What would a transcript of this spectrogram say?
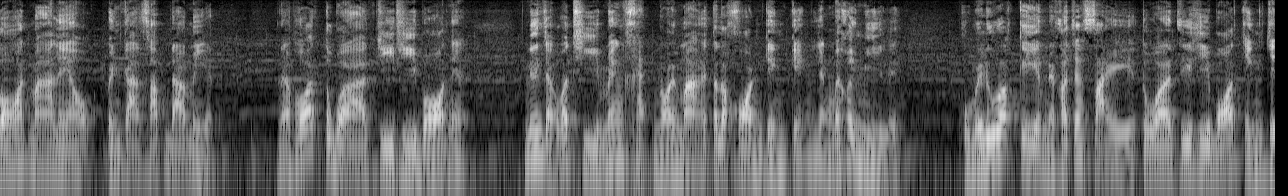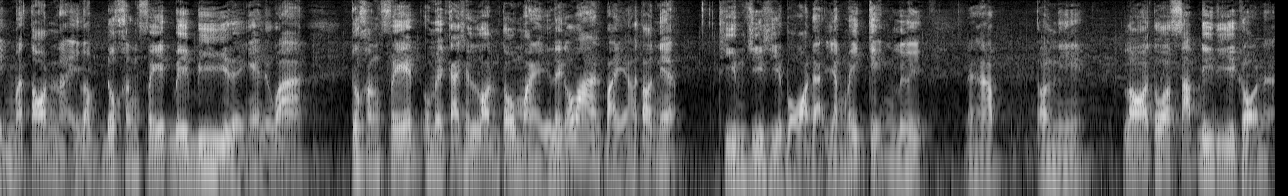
Boss มาแล้วเป็นการซับดาเมจนะเพราะว่าตัว GT Boss เนี่ย เนื่องจากว่าทีมแม่งแคดน้อยมากให้ตัวละครเก่งๆ ยังไม่ค่อยมีเลย ผมไม่รู้ว่าเกมเนี่ยเขาจะใส่ตัว GT Boss เจ๋งๆ มาตอนไหนแบบโดคังเฟสเบบี้อะไรเงี้ยหรือว่าโดคังเฟสโอเมก้าเชลลอนตัวใหม่หรืออะไรก็ว่านไปอะเพราะตอนเนี้ยทีม GT Boss อะยังไม่เก่งเลย นะครับ ตอนนี้รอตัวซับดีๆก่อนอะ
